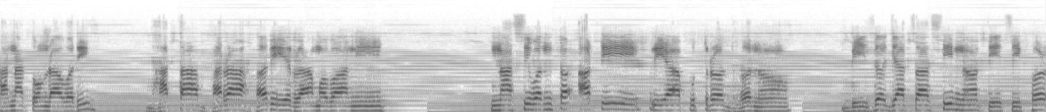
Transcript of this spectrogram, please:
खाना तोंडावरी भाता भरा हरी रामवाणी। नाशिवंत आटी प्रिया पुत्र धन। बीज ज्याचा सीन तेची फळ।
